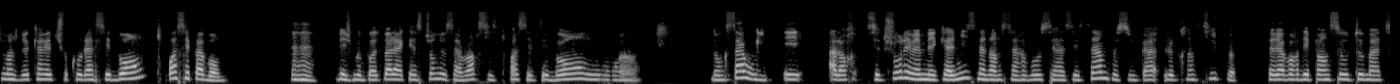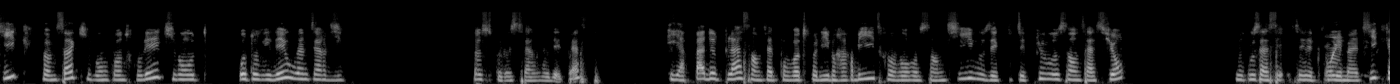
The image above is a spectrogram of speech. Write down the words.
je mange deux carrés de chocolat, c'est bon. Trois, c'est pas bon. Mhm. Mais je me pose pas la question de savoir si trois, c'était bon ou... euh, Donc ça, oui. Et alors, c'est toujours les mêmes mécanismes dans le cerveau. C'est assez simple. C'est le, principe d'avoir des pensées automatiques comme ça qui vont contrôler, qui vont aut- autoriser ou interdire. C'est ce que le cerveau déteste. Il n'y a pas de place, en fait, pour votre libre arbitre, vos ressentis. Vous écoutez plus vos sensations. Du coup, ça, c'est c'est problématique.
